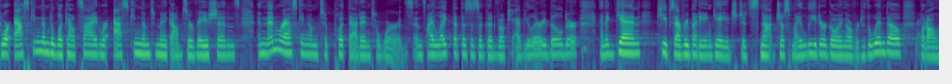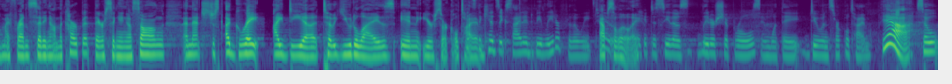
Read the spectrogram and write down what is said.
We're asking them to look outside, we're asking them to make observations, and then we're asking them to put that into words. And I like that this is a good vocabulary builder. And again, keeps everybody engaged. It's not just my leader going over to the window, but all of my friends sitting on the carpet, they're singing a song. And that's just a great idea to utilize in your circle time. the kids excited to be leader for the week too. Absolutely. They get to see those leadership roles and what they do in circle time. yeah. So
